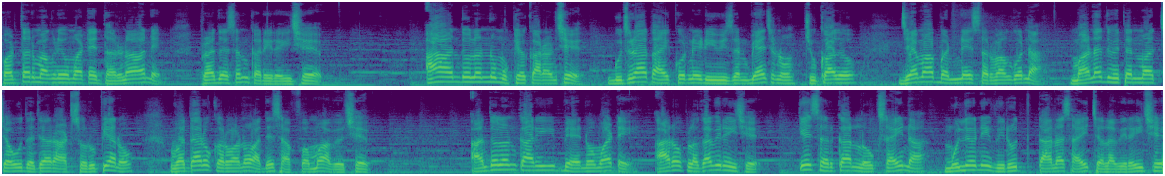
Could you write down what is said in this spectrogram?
પડતર માંગણીઓ માટે ધરણા અને પ્રદર્શન કરી રહી છે. આ આંદોલનનું મુખ્ય કારણ છે ગુજરાત હાઈકોર્ટની ડિવિઝન બેન્ચનો ચુકાદો જેમાં બંને સર્વાંગોના માનદ વેતનમાં ચૌદ હજાર આઠસો રૂપિયાનો વધારો કરવાનો આદેશ આપવામાં આવ્યો છે. આંદોલનકારી બહેનો માટે આરોપ લગાવી રહી છે કે સરકાર લોકશાહીના મૂલ્યોની વિરુદ્ધ તાનાશાહી ચલાવી રહી છે.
